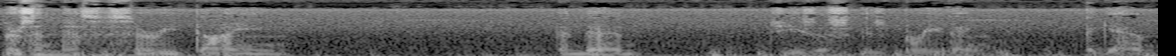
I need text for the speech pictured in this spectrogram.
There's a necessary dying. And then Jesus is breathing again.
